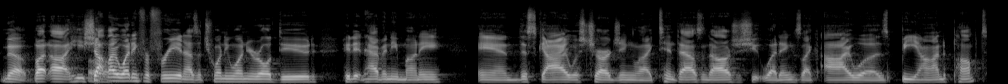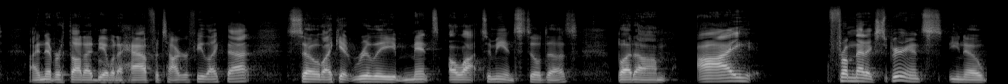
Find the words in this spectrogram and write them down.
No, but uh, he shot my wedding for free, and as a 21 year old dude who didn't have any money, and this guy was charging like ten thousand dollars to shoot weddings, like I was beyond pumped. I never thought I'd be able to have photography like that. So like it really meant a lot to me, and still does. But um, I from that experience, you know,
